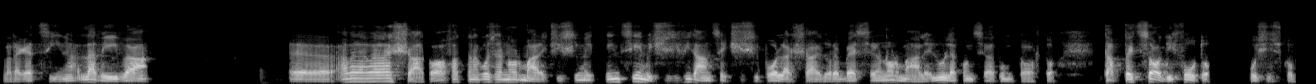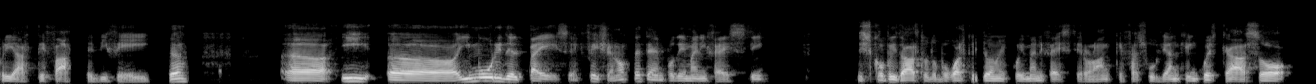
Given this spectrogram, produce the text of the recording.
la ragazzina, l'aveva eh, aveva lasciato, aveva fatto una cosa normale, ci si mette insieme, ci si fidanza e ci si può lasciare, dovrebbe essere normale, lui l'ha considerato un torto. Tappezzò di foto, poi si scoprì artefatte di fake, uh, i, uh, i muri del paese, fece nottetempo dei manifesti. Si scoprì tra l'altro dopo qualche giorno che quei manifesti erano anche fasulli, anche in quel caso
